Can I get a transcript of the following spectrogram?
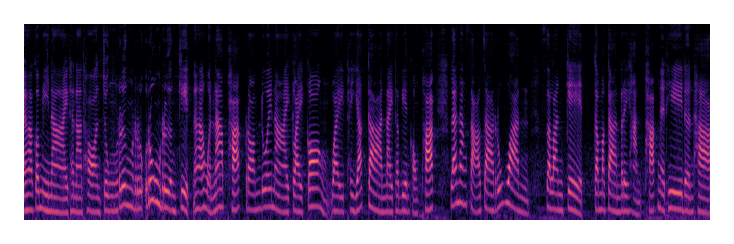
นะคะก็มีนายธนาธรจุงรุ่งรุ่งเรืองกิจนะคะหัวหน้าพักพร้อมด้วยนายไกลก้องวัยทยการในทะเบียนของพักและนางสาวจารุวรรณสลันเกต กรรมการบริหารพักเนี่ยที่เดินทาง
